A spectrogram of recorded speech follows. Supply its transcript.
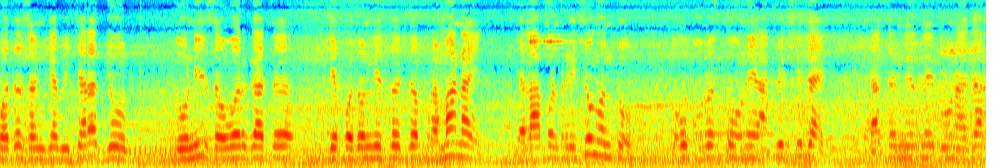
पदसंख्या विचारात घेऊन दोन्ही संवर्गाचं जे पदोन्नतीचं प्रमाण आहे त्याला आपण रेशो म्हणतो. तो दुरुस्त होणे अपेक्षित आहे. शासन निर्णय दोन हजार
